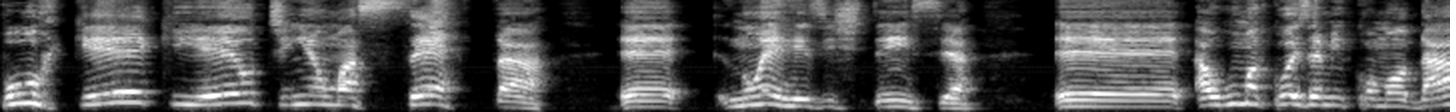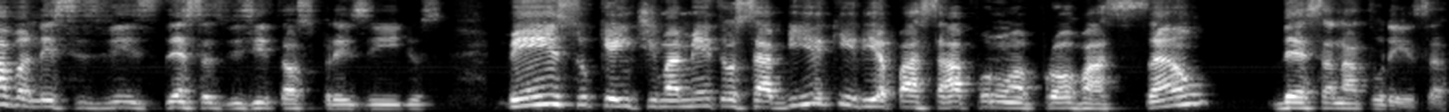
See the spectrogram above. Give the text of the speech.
por que, que eu tinha uma certa, é, não é resistência, é, alguma coisa me incomodava nesses, nessas visitas aos presídios. Penso que intimamente eu sabia que iria passar por uma provação dessa natureza.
